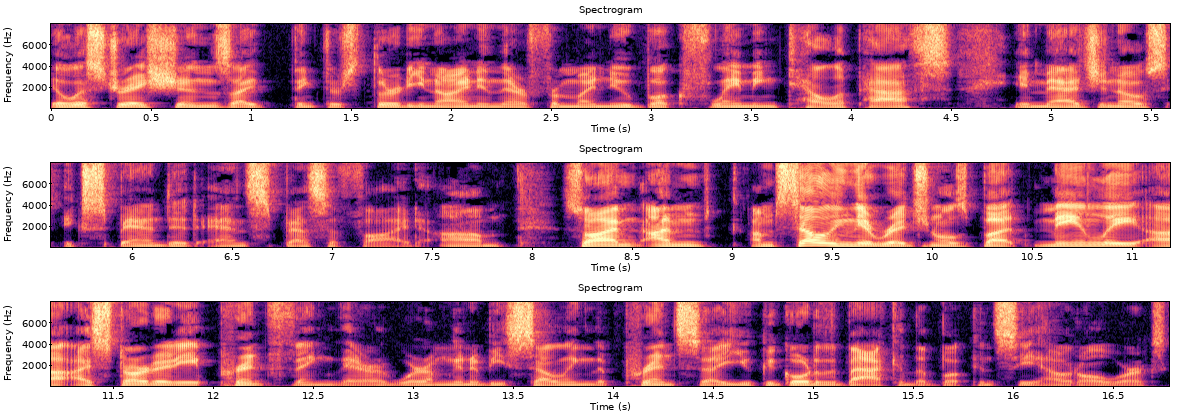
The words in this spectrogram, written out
illustrations. I think there's 39 in there from my new book, Flaming Telepaths: Imaginos Expanded and Specified. Um, so I'm I'm I'm selling the originals, but mainly uh, I started a print thing there where I'm going to be selling the prints. Uh, you could go to the back of the book and see how it all works.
